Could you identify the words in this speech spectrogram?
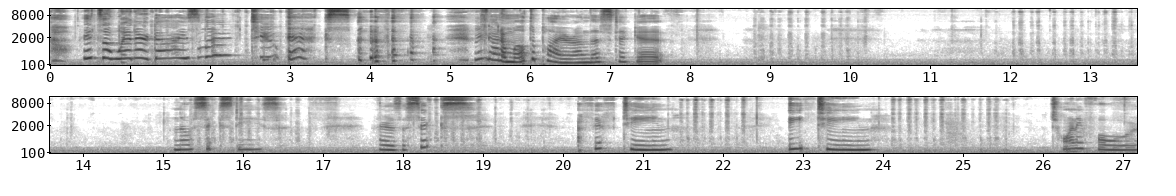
It's a winner, guys. Look, 2x. we got a multiplier on this ticket. No 60s. There's a 6, a 15, 18, 24,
